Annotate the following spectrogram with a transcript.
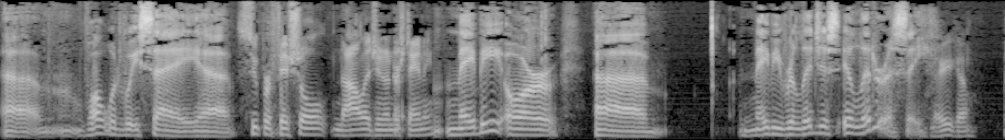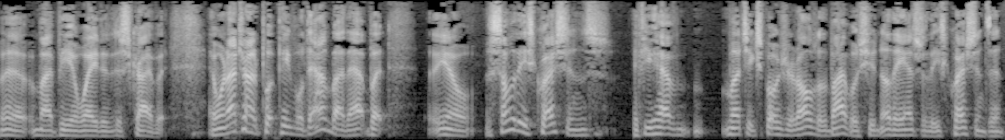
um, what would we say? Uh, superficial knowledge and understanding. maybe or um, maybe religious illiteracy There you go. uh, might be a way to describe it. And we're not trying to put people down by that, but you know, some of these questions, if you have much exposure at all to the Bible, you should know the answer to these questions. And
